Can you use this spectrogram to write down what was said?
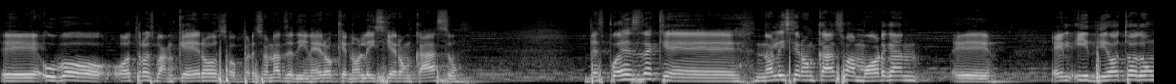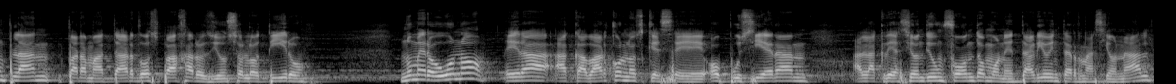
eh, hubo otros banqueros o personas de dinero que no le hicieron caso. Después de que no le hicieron caso a Morgan, eh, él ideó todo un plan para matar dos pájaros de un solo tiro. Número uno era acabar con los que se opusieran a la creación de un Fondo Monetario Internacional.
